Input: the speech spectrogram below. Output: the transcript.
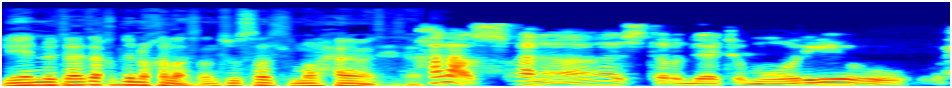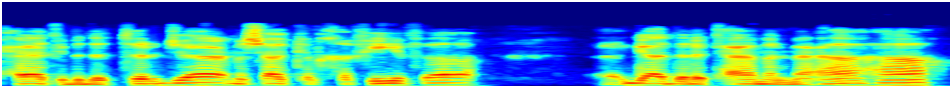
لأنه تعتقد إنه خلاص أنت وصلت لمرحلة ما تحتاج. خلاص أنا استرديت أموري وحياتي بدأت ترجع مشاكل خفيفة آه، قادر أتعامل معاها.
